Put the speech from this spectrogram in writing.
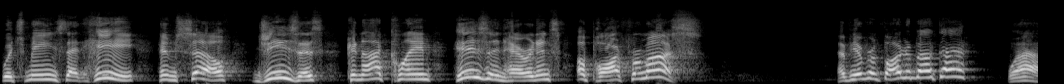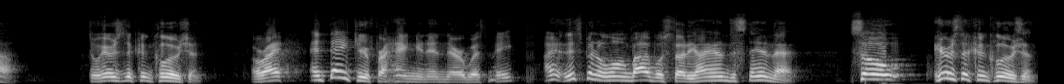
which means that he himself, Jesus, cannot claim his inheritance apart from us. Have you ever thought about that? Wow. So here's the conclusion. All right? And thank you for hanging in there with me. I, it's been a long Bible study. I understand that. So here's the conclusion.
